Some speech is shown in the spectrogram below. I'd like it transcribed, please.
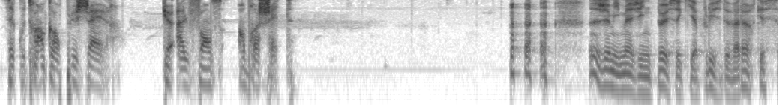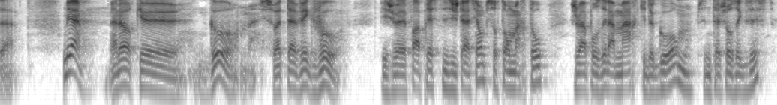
ça coûtera encore plus cher que Alphonse en brochette. Je m'imagine peu ce qui a plus de valeur que ça. Bien, alors que Gourme soit avec vous. Puis je vais faire prestidigitation, puis sur ton marteau, je vais apposer la marque de Gourme, si une telle chose existe.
